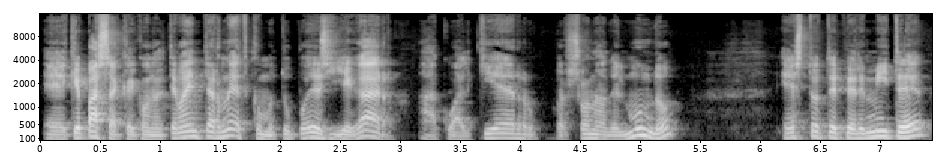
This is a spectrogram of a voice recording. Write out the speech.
Eh, ¿Qué pasa? Que con el tema de Internet, como tú puedes llegar a cualquier persona del mundo, esto te permite,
